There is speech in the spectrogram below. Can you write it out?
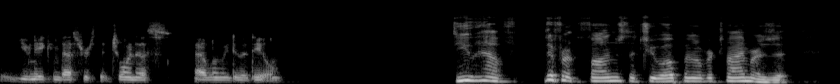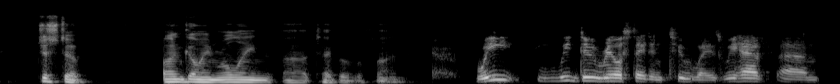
unique investors that join us uh, when we do a deal. Do you have different funds that you open over time, or is it just a ongoing rolling uh, type of a fund? We we do real estate in two ways. We have um,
